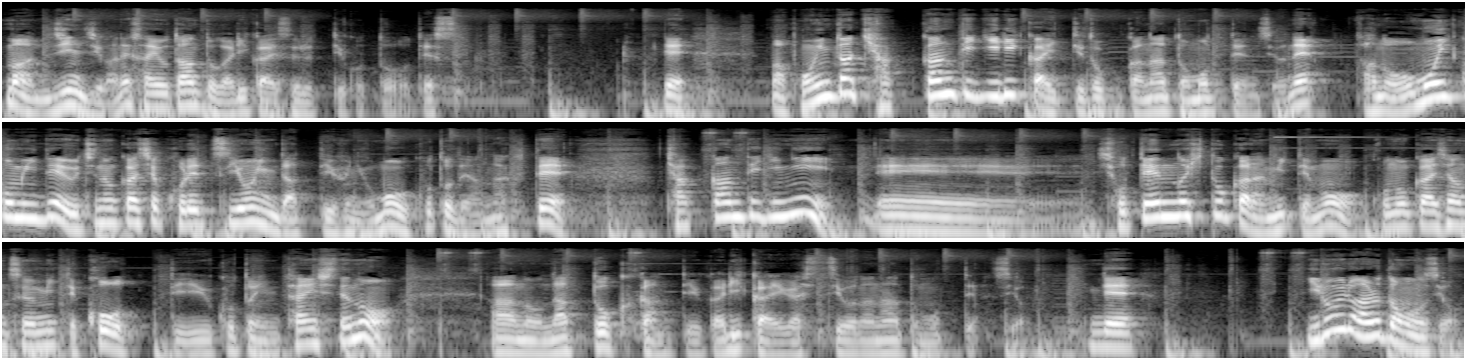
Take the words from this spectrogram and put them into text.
まあ、人事がね採用担当が理解するっていうことです。で、まあ、ポイントは客観的理解っていうとこかなと思ってるんですよね。あの、思い込みでうちの会社これ強いんだっていうふうに思うことではなくて、客観的に、えー、書店の人から見ても、この会社の強みってこうっていうことに対しての、あの、納得感っていうか理解が必要だなと思ってるんですよ。で、いろいろあると思うんですよ。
